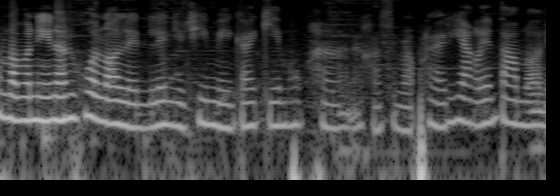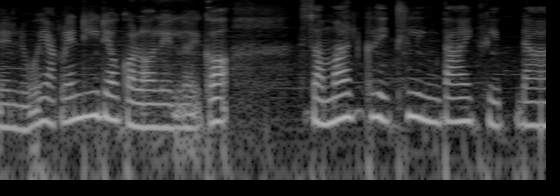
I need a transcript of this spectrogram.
สำหรับวันนี้นะทุกคนรอเล่นเล่นอยู่ที่เมกาเกม 65 นะคะสำหรับใครที่อยากเล่นตามรอเล่นหรือว่าอยากเล่นที่เดียวกับรอเล่นเลยก็สามารถคลิกที่ลิงก์ใต้คลิปได้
